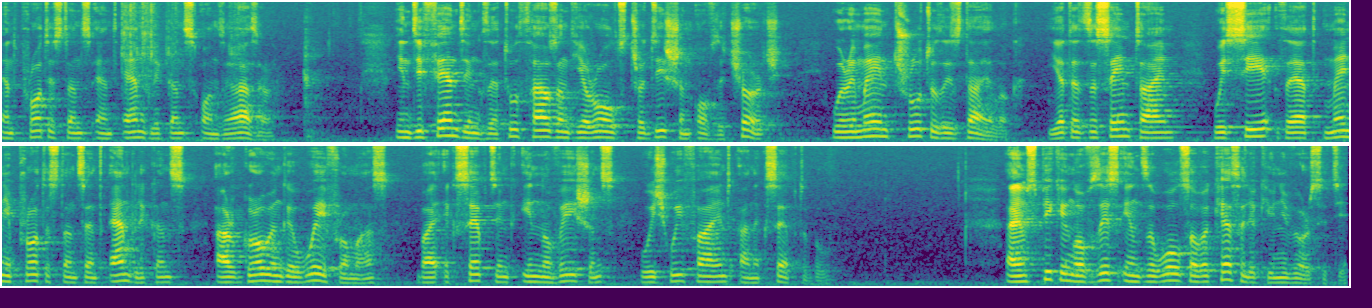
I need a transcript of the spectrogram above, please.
and Protestants and Anglicans on the other. In defending the 2,000 year old tradition of the Church, we remain true to this dialogue, yet at the same time, we see that many Protestants and Anglicans are growing away from us by accepting innovations which we find unacceptable. I am speaking of this in the walls of a Catholic university,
